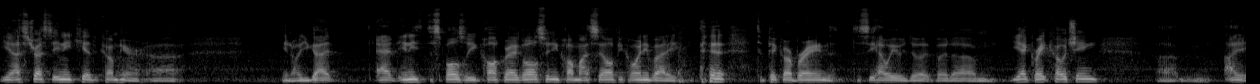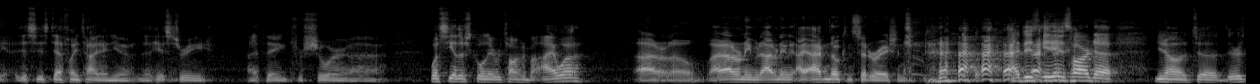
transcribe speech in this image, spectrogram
Yeah, I stress to any kid to come here. Uh, you know, you got at any disposal. You call Greg Olsen, you call myself, you call anybody to pick our brain to see how we would do it. But um, yeah, great coaching. Um, I this is definitely tied in you. The history, I think for sure. Uh, what's the other school they were talking about? Iowa. I don't know. I don't even. I don't even. I I have no consideration. I just, it is hard to, you know, to there's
